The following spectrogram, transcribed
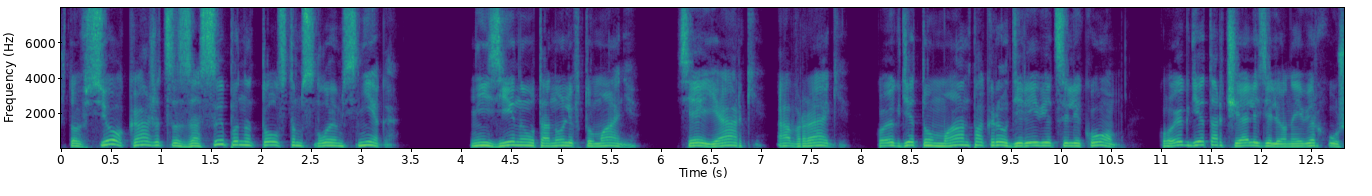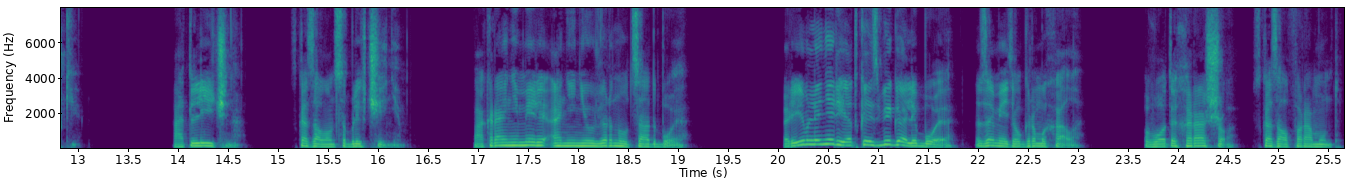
что все кажется засыпано толстым слоем снега. Низины утонули в тумане, все яркие, овраги, кое-где туман покрыл деревья целиком, кое-где торчали зеленые верхушки. Отлично, сказал он с облегчением. По крайней мере, они не увернутся от боя. Римляне редко избегали боя, заметил Громыхало. Вот и хорошо, сказал Фарамунд.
